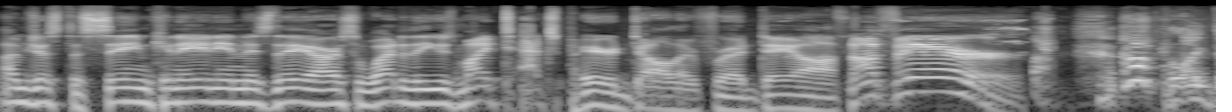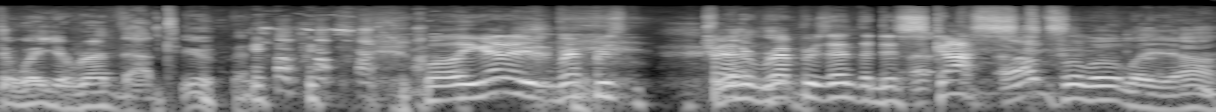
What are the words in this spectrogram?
I'm just the same Canadian as they are, so why do they use my taxpayer dollar for a day off? Not fair. I like the way you read that too. well, you got to repre- try to represent the disgust. Absolutely, yeah.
